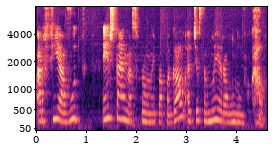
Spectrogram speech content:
ar fi avut Einstein asupra unui papagal, acesta nu era unul vocal.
